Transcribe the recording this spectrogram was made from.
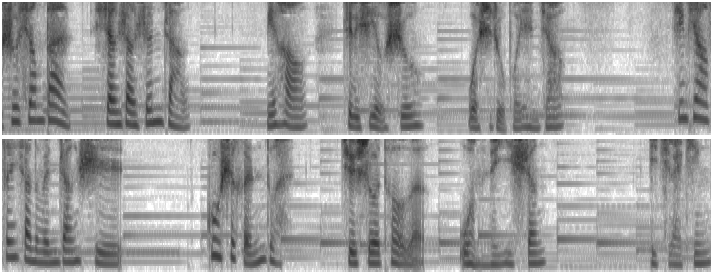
书相伴，向上生长。你好，这里是有书，我是主播燕娇。今天要分享的文章是：故事很短，却说透了我们的一生。一起来听。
